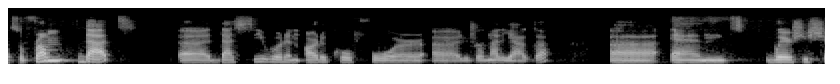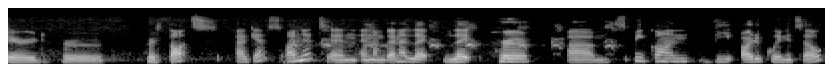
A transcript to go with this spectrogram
so from that, uh, Dassy wrote an article for uh, Le Journal Yaga, uh, and where she shared her her thoughts, I guess, on it. And and I'm gonna let let her um, speak on the article in itself,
